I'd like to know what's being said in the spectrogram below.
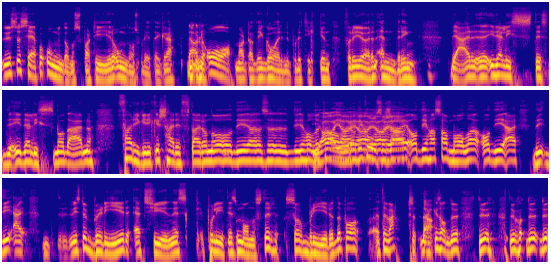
hvis du ser på ungdomspartier og ungdomspolitikere, det er mm. åpenbart at de går inn i politikken for å gjøre en endring. Det er eh, idealistisk, det, idealisme, og det er fargerike skjerf der og nå. De, altså, de holder Ja, taler, ja, og de koser ja, ja. seg, og de har samholdet, og de er, de, de er Hvis du blir et kynisk politisk monster, så blir du det på etter hvert. Det er Ja. ikke sånn du Du, du, du,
